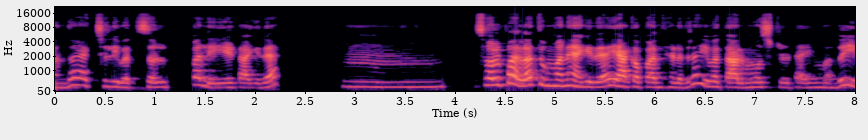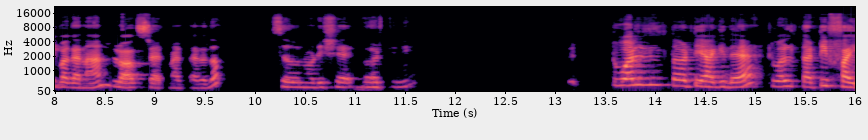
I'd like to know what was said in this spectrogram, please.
ಬಂದು ಆ್ಯಕ್ಚುಲಿ ಇವತ್ತು ಸ್ವಲ್ಪ ಲೇಟ್ ಆಗಿದೆ. ಸ್ವಲ್ಪ ಅಲ್ಲ ತುಂಬಾ ಆಗಿದೆ. ಯಾಕಪ್ಪ ಅಂತ ಹೇಳಿದ್ರೆ ಇವತ್ತು ಆಲ್ಮೋಸ್ಟ್ ಟೈಮ್ ಬಂದು ಇವಾಗ ನಾನು ಬ್ಲಾಗ್ ಸ್ಟಾರ್ಟ್ ಮಾಡ್ತಾ ಇರೋದು. ಸೊ ನೋಡಿ ಶೇರ್ ಮಾಡ್ತೀನಿ. ಟ್ವೆಲ್ ತರ್ಟಿ ಆಗಿದೆ. ಟ್ವೆಲ್ ತರ್ಟಿ ಫೈ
